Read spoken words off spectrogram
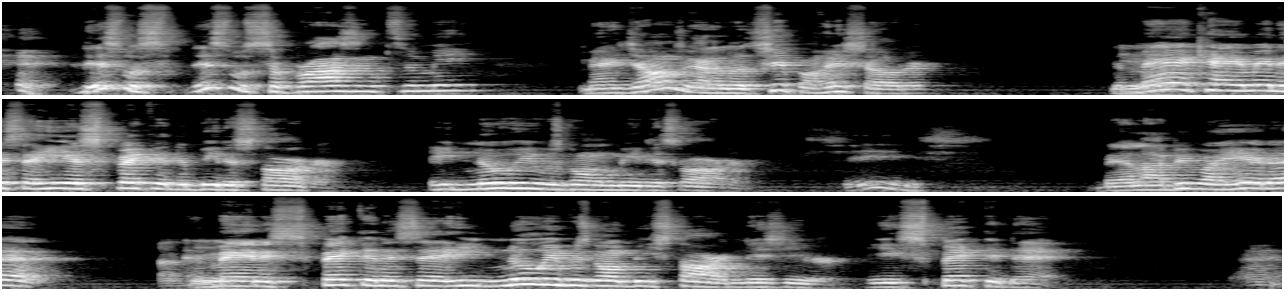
this was this was surprising to me. Mac Jones got a little chip on his shoulder. The Yeah. man came in and said he expected to be the starter. He knew he was gonna be the starter. Sheesh. Man, a lot of people ain't hear that. I The man expected and said he knew he was gonna be starting this year. He expected that. Damn.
